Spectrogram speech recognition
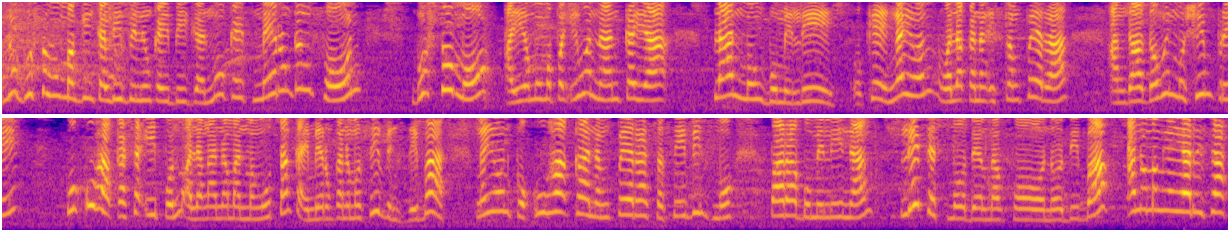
No, gusto mong maging ka-level yung kaibigan mo. Kahit meron kang phone, gusto mo, ayaw mo mapag-iwanan, kaya plan mong bumili. Okay, ngayon, wala ka ng islang pera, ang gagawin mo, syempre, kukuha ka sa ipon mo, alangan naman mangutang ka, eh, meron ka namang savings, di ba? Ngayon, kukuha ka ng pera sa savings mo para bumili ng latest model na phone, o, di ba? Ano mangyayari sa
